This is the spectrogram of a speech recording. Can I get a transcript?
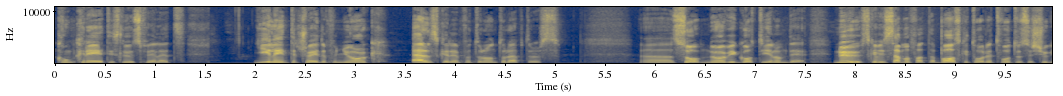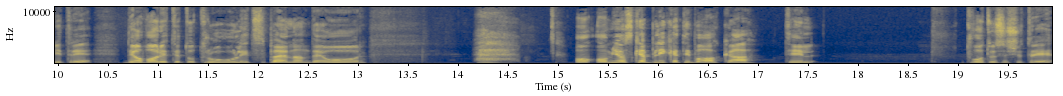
konkret i slutspelet. Gillar inte traden för New York, älskar den för Toronto Raptors. Uh, Så, nu har vi gått igenom det. Nu ska vi sammanfatta basketåret 2023 Det har varit ett otroligt spännande år. Om jag ska blicka tillbaka till 2023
